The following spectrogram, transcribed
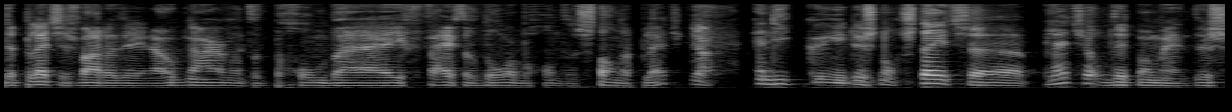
de pledges waren er ook naar, want het begon bij 50 dollar, begon een standaard pledge. Ja. En die kun je dus nog steeds eh pledgen op dit moment. Dus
